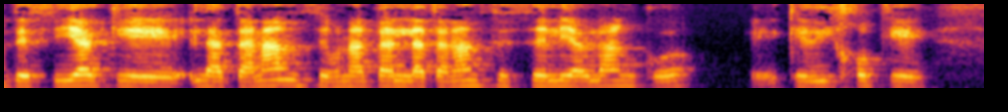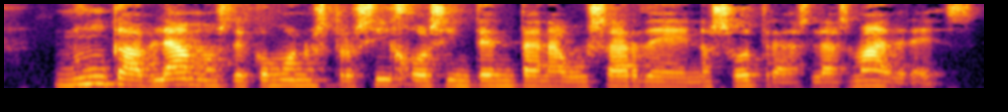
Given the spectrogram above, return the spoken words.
decía que la Tanance, una tal Latanance Celia Blanco, eh, que dijo que nunca hablamos de cómo nuestros hijos intentan abusar de nosotras, las madres.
